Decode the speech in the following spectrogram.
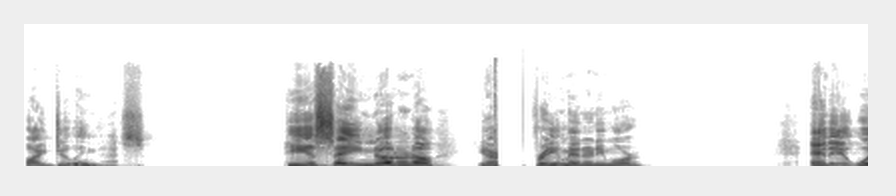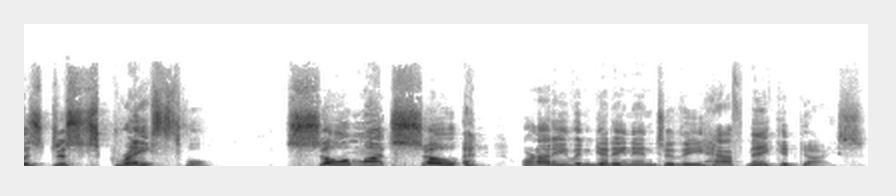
by doing this. He is saying, no, no, no, you're not free man anymore. And it was disgraceful. So much so, we're not even getting into the half naked guys,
